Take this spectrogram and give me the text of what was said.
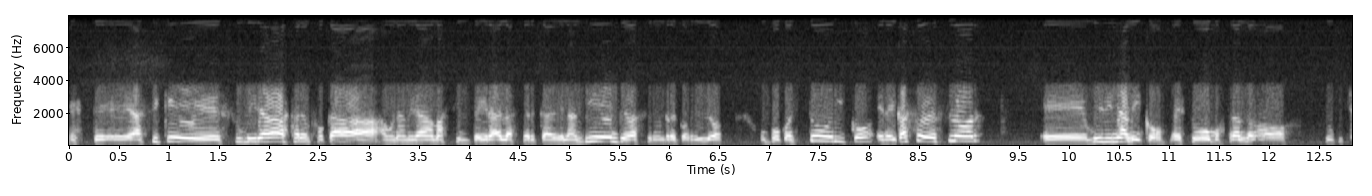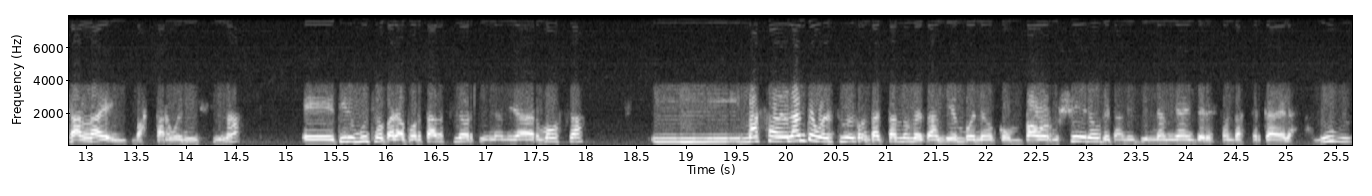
Este, así que su mirada va a estar enfocada a una mirada más integral acerca del ambiente, va a ser un recorrido un poco histórico. En el caso de Flor, eh, muy dinámico, estuvo mostrando su charla y va a estar buenísima. Eh, tiene mucho para aportar Flor, tiene una mirada hermosa. Y más adelante, bueno, estuve contactándome también, bueno, con Pau Rullero, que también tiene una mirada interesante acerca de la salud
